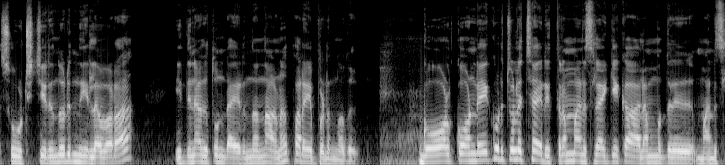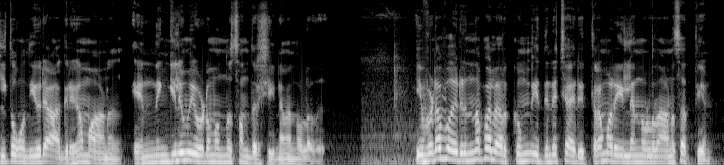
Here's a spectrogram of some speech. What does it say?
സൂക്ഷിച്ചിരുന്ന ഒരു നിലവറ ഇതിനകത്തുണ്ടായിരുന്നെന്നാണ് പറയപ്പെടുന്നത്. ഗോൾക്കൊണ്ടയെക്കുറിച്ചുള്ള ചരിത്രം മനസ്സിലാക്കിയ കാലം മുതൽ മനസ്സിൽ തോന്നിയ ഒരു ആഗ്രഹമാണ് എന്നെങ്കിലും ഇവിടെ വന്ന് സന്ദർശിക്കണമെന്നുള്ളത് ഇവിടെ വരുന്ന പലർക്കും ഇതിന്റെ ചരിത്രം അറിയില്ലെന്നുള്ളതാണ് സത്യം.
